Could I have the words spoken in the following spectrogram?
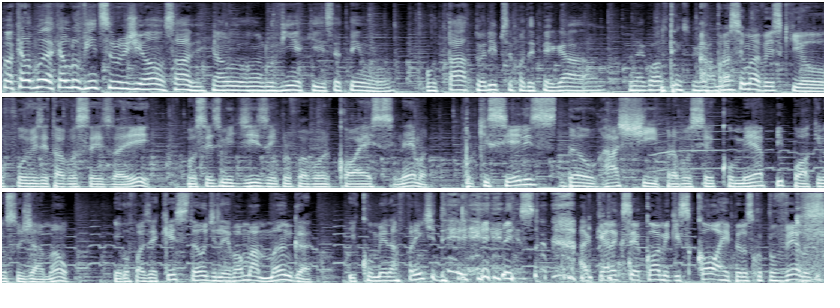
Aquela, aquela luvinha de cirurgião, sabe? Aquela uma luvinha que você tem o, o tato ali pra você poder pegar o negócio sem sujar A a mão. próxima vez que eu for visitar vocês aí, vocês me dizem, por favor, qual é esse cinema. Porque se eles dão hashi pra você comer a pipoca e não sujar a mão, eu vou fazer questão de levar uma manga e comer na frente deles. Aquela que você come que escorre pelos cotovelos.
